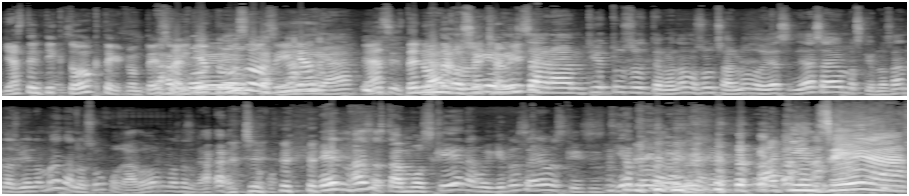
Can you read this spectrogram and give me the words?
Ya está en TikTok, te contesta Ah, el tío. Tuzo, sí, ya, ya, se está en Ya onda con la en. Instagram, tío Tuzo, te mandamos un saludo. Ya, ya sabemos que nos andas viendo. Mándanos un jugador, no seas gacho. es más, hasta Mosquera, güey, que no sabemos que existía todavía. A quien sea.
